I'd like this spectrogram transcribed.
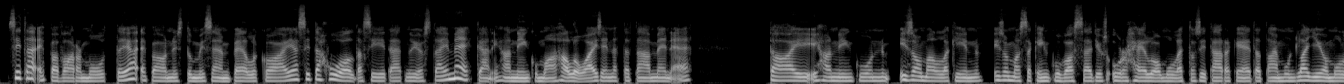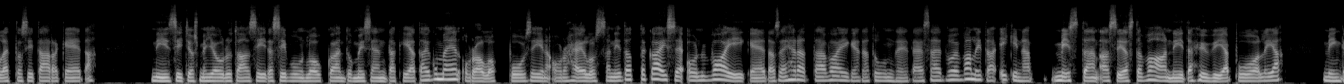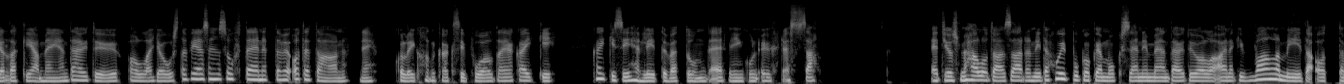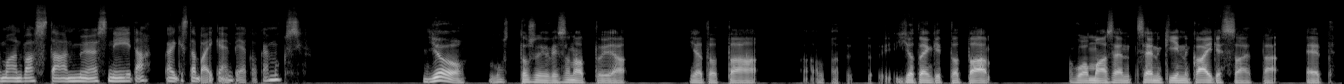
sitä epävarmuutta ja epäonnistumisen pelkoa ja sitä huolta siitä, että no jos tämä ei meekään ihan niin kuin mä haluaisin, että tämä menee. Tai ihan niin kuin isommallakin, isommassakin kuvassa, että jos urheilu on mulle tosi tärkeää tai mun laji on mulle tosi tärkeää, niin sitten jos me joudutaan siitä sivuun loukkaantumisen takia tai kun meidän ura loppuu siinä urheilussa, niin totta kai se on vaikeaa, se herättää vaikeita tunteita ja sä et voi valita ikinä mistään asiasta vaan niitä hyviä puolia, minkä mm. takia meidän täytyy olla joustavia sen suhteen, että me otetaan ne kolikon kaksi puolta ja kaikki, kaikki siihen liittyvät tunteet niin kuin yhdessä. Et jos me halutaan saada niitä huippukokemuksia, niin meidän täytyy olla ainakin valmiita ottamaan vastaan myös niitä kaikista vaikeimpia kokemuksia. Joo, musta tosi hyvin sanottu ja, ja tota, jotenkin tota, huomaa sen, senkin kaikessa, että et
